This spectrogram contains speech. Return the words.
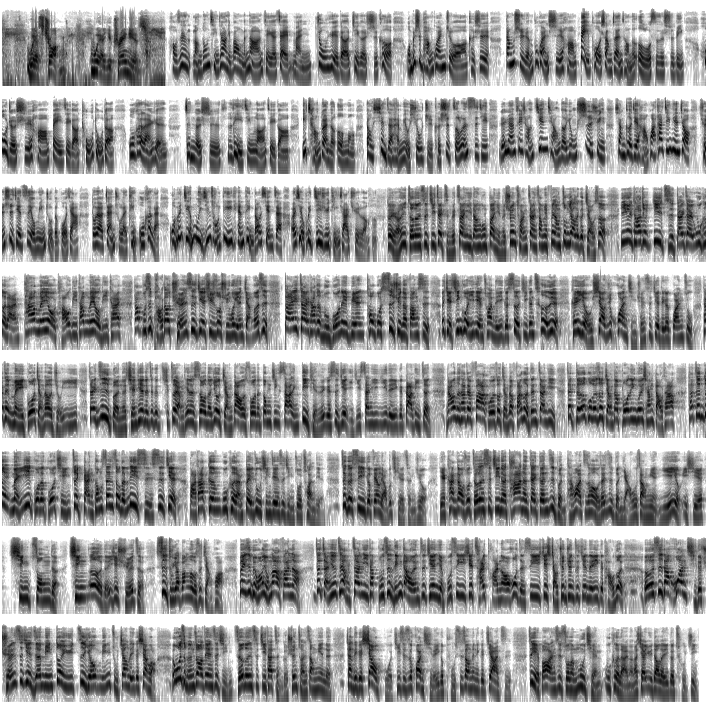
We are strong. We are Ukrainians. 好，这朗东，请教你帮我们拿这个在满昼月的这个时刻，我们是旁观者，可是 当事人，不管是哈被迫上战场的俄罗斯的士兵，或者是哈被这个荼毒的乌克兰人。真的是历经了这个一长段的噩梦，到现在还没有休止。可是泽伦斯基仍然非常坚强的用视讯向各界喊话。他今天叫全世界自由民主的国家都要站出来挺乌克兰。我们节目已经从第一天挺到现在，而且会继续挺下去了。对啊，因为泽伦斯基在整个战役当中扮演的宣传战上面非常重要的一个角色，因为他就一直待在乌克兰，他没有逃离，他没有离开，他不是跑到全世界去做巡回演讲，而是待在他的母国那边，透过视讯的方式，而且经过一连串的一个设计跟策略，可以有效去唤醒全世界的一个关注。他在美国讲到了九一一，在日本呢前天的这个这两天的时候呢，又讲到了说呢东京沙林地铁的一个事件，以及三一一的一个大地震。然后呢他在法国的时候讲到凡尔登战役，在德国的时候讲到柏林围墙倒塌。他针对每一国的国情最感同身受的历史事件，把它跟乌克兰被入侵这件事情做串联，这个是一个非常了不起的成就。也看到说泽伦斯基呢，他呢在跟日本谈话之后，在日本雅虎上面也有一些亲中的、亲俄的一些学者试图要帮俄罗斯讲话，被日本网友骂翻了。这展现这场战役，它不是领导人之间，也不是一些财团哦，或者是一些小圈圈之间的一个讨论，而是它唤起了全世界人民对于自由民主这样的一个向往。而为什么能做到这件事情？泽伦斯基他整个宣传上面的这样的一个效果，其实是唤起了一个普世上面的一个价值。这也包含是说了，目前乌克兰呢，他现在遇到了一个处境，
